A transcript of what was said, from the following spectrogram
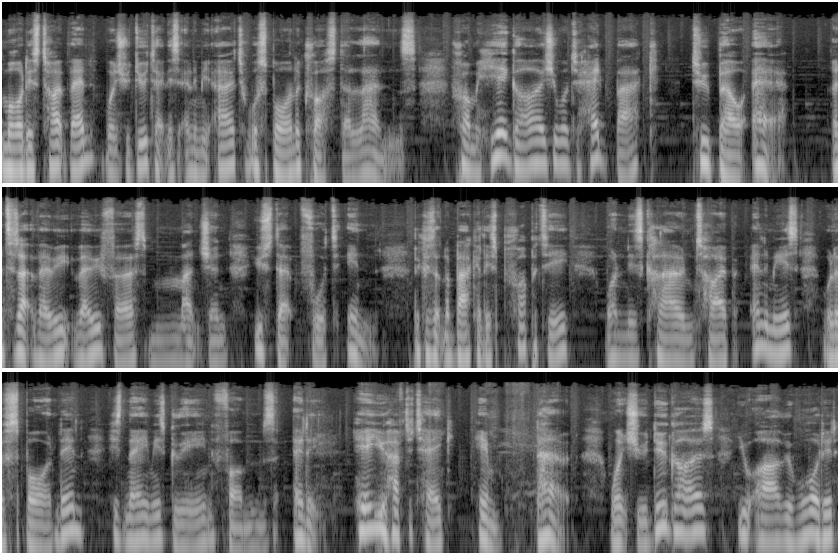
More this type then, once you do take this enemy out, will spawn across the lands. From here guys, you want to head back to Bel Air and to that very, very first mansion you step foot in. Because at the back of this property, one of these clown type enemies will have spawned in. His name is Green Thumbs Eddie. Here you have to take him down. Once you do guys, you are rewarded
